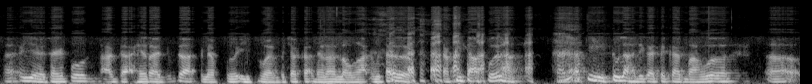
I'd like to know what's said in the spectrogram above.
Uh, ya, saya pun agak heran juga kenapa Izzuan bercakap dalam lorat utara. tapi tak apalah. Uh, tapi itulah dikatakan bahawa uh,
